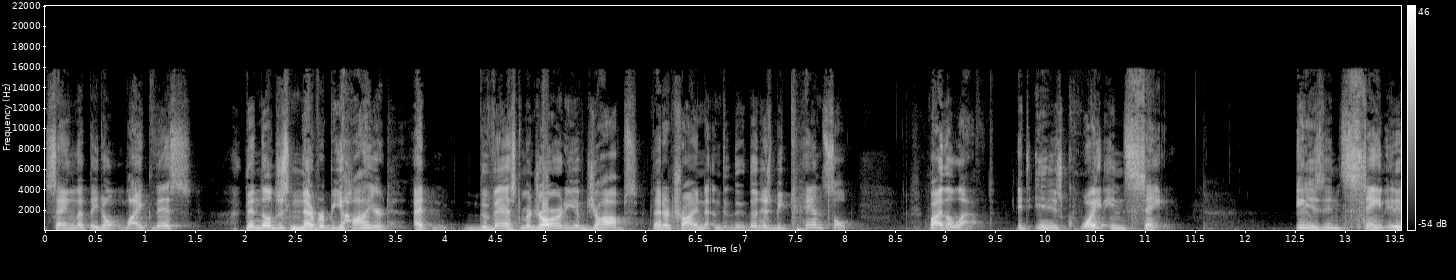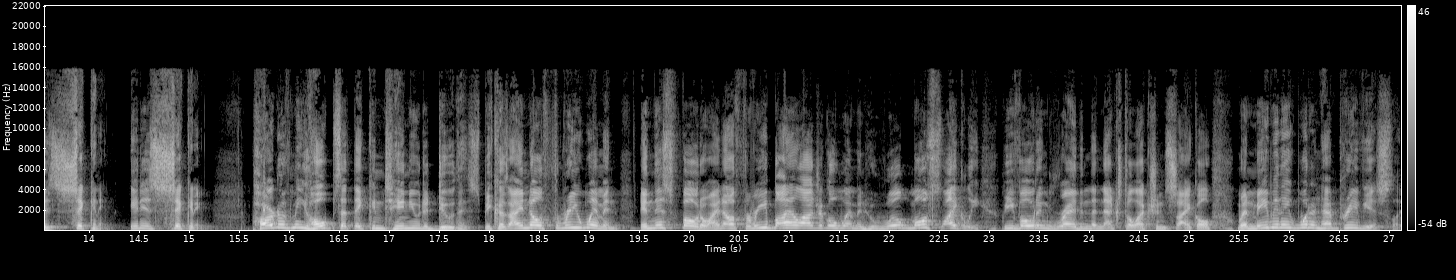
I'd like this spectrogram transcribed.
saying that they don't like this, then they'll just never be hired at the vast majority of jobs that are trying to they'll just be canceled by the left. It, it is quite insane. It is insane. It is sickening. It is sickening. Part of me hopes that they continue to do this because I know three women in this photo. I know three biological women who will most likely be voting red in the next election cycle when maybe they wouldn't have previously.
